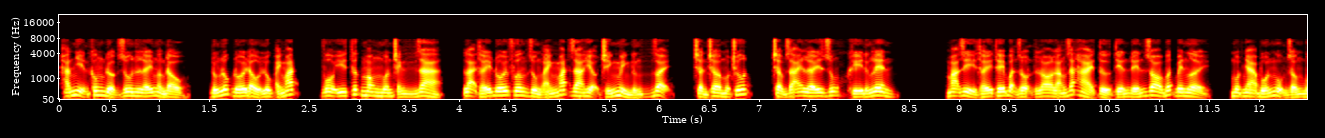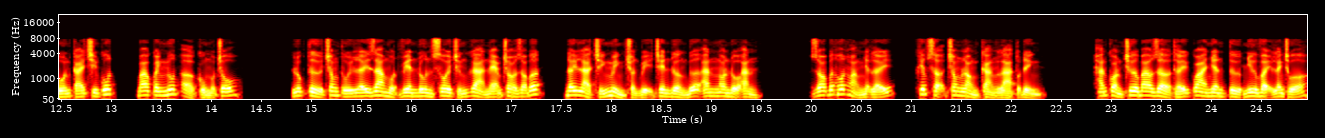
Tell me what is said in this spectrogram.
Hắn nhịn không được run lấy ngầm đầu, đúng lúc đối đầu lúc ánh mắt, vô ý thức mong muốn tránh ra, lại thấy đối phương dùng ánh mắt ra hiệu chính mình đứng dậy trần chờ một chút, chậm rãi lấy dũng khí đứng lên. Mạ dì thấy thế bận rộn lo lắng dắt hải tử tiến đến do bất bên người, một nhà bốn ngụm giống bốn cái chim cút, bao quanh nút ở cùng một chỗ lục từ trong túi lấy ra một viên đun sôi trứng gà ném cho do bớt đây là chính mình chuẩn bị trên đường bữa ăn ngon đồ ăn. Do bớt hốt hoảng nhận lấy, khiếp sợ trong lòng càng là tột đỉnh. Hắn còn chưa bao giờ thấy qua nhân từ như vậy lanh chúa.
